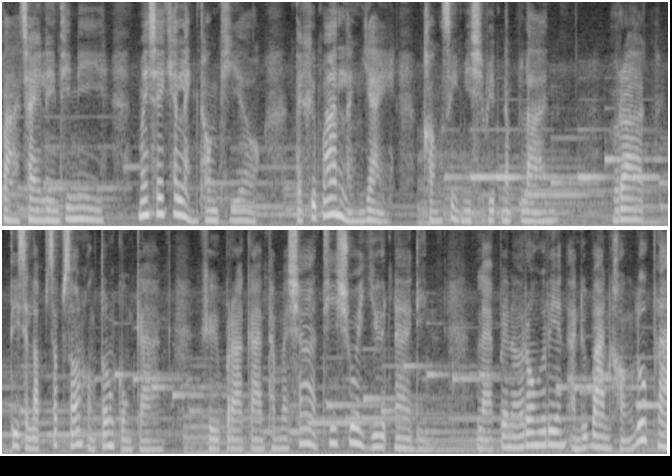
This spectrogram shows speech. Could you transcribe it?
ป่าชายเลนที่นี่ไม่ใช่แค่แหล่งท่องเที่ยว แต่คือบ้านหลังใหญ่ของสิ่งมีชีวิตนับล้าน รากที่สลับซับซ้อนของต้นกงกลาง คือปราการธรรมชาติที่ช่วยยืดหน้าดิน และเป็นโรงเรียนอนุบาลของลูกปลา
